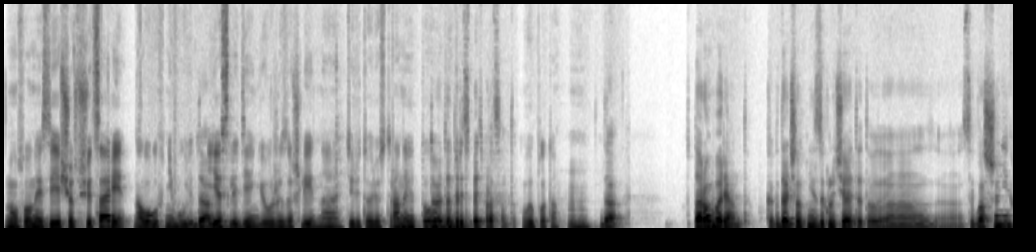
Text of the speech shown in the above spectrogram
Ну, условно, если есть счет в Швейцарии, налогов не будет. Да. Если деньги уже зашли на территорию страны, то, то это будет 35%. выплата. Мгм. Да. Второй вариант, когда человек не заключает это э, соглашение,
